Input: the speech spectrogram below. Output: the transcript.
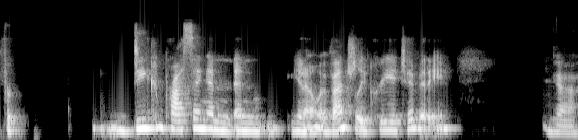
for decompressing and and you know eventually creativity. Yeah,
